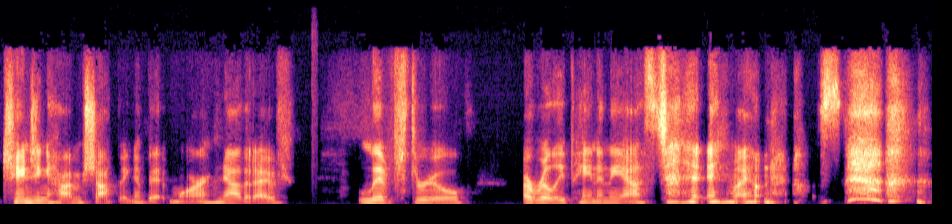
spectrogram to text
changing how I'm shopping a bit more now that I've lived through a really pain in the ass tenant in my own house.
